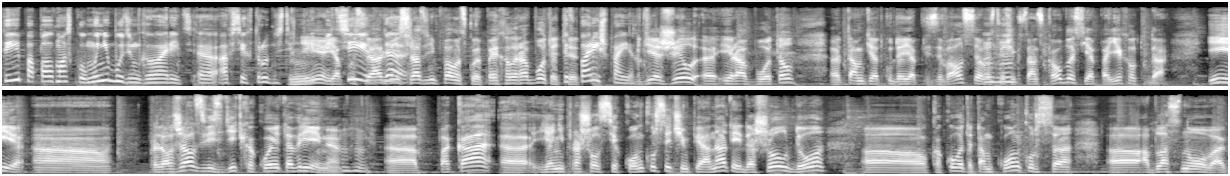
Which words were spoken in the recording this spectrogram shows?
ты попал в Москву. Мы не будем говорить э, о всех трудностях Не, я после армии да. сразу не попал в Москву. Я поехал работать. Ты в Это- Париж поехал. Где жил э, и работал, э, там, где откуда я призывался, Мгм. Восточно-Казанская область, я поехал туда. И а, продолжал звездить какое-то время. А, пока а, я не прошел все конкурсы, чемпионаты и дошел до а, какого-то там конкурса областного.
